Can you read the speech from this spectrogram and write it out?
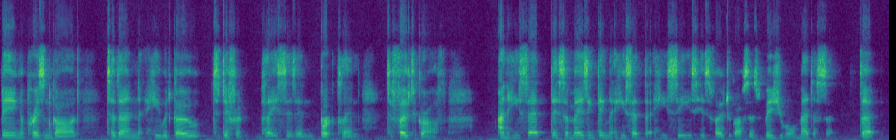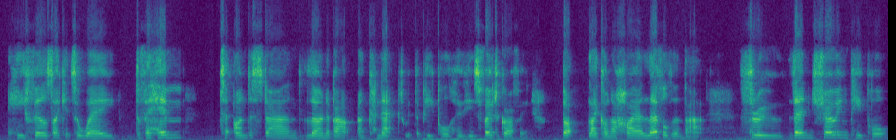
being a prison guard to then he would go to different places in Brooklyn to photograph. And he said this amazing thing that he said that he sees his photographs as visual medicine that he feels like it's a way for him to understand learn about and connect with the people who he's photographing. But like on a higher level than that through then showing people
